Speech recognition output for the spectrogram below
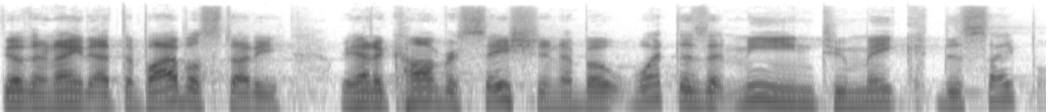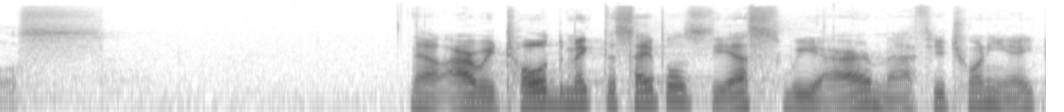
The other night at the Bible study, we had a conversation about what does it mean to make disciples? Now, are we told to make disciples? Yes, we are, Matthew 28.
